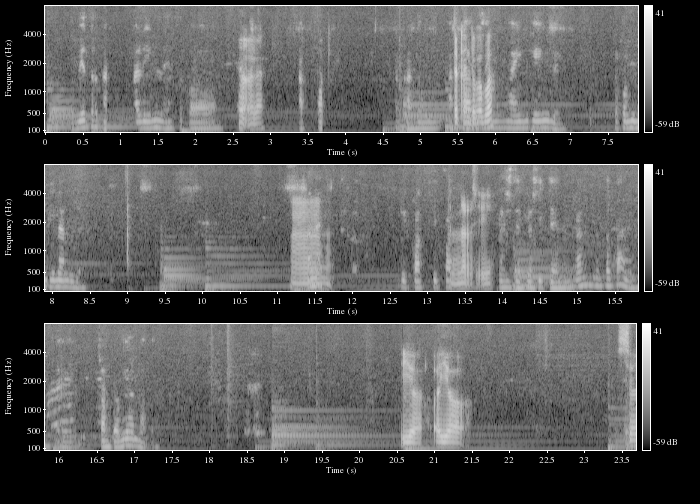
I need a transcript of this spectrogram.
tapi tergantung kali ini teko Heeh kan. apa tergantung Tergantung aktor apa? main kayak gitu kepemimpinan gitu Hmm, record bener sih. presiden presiden kan tetap kayak contohnya apa Iya, oh iya. Se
